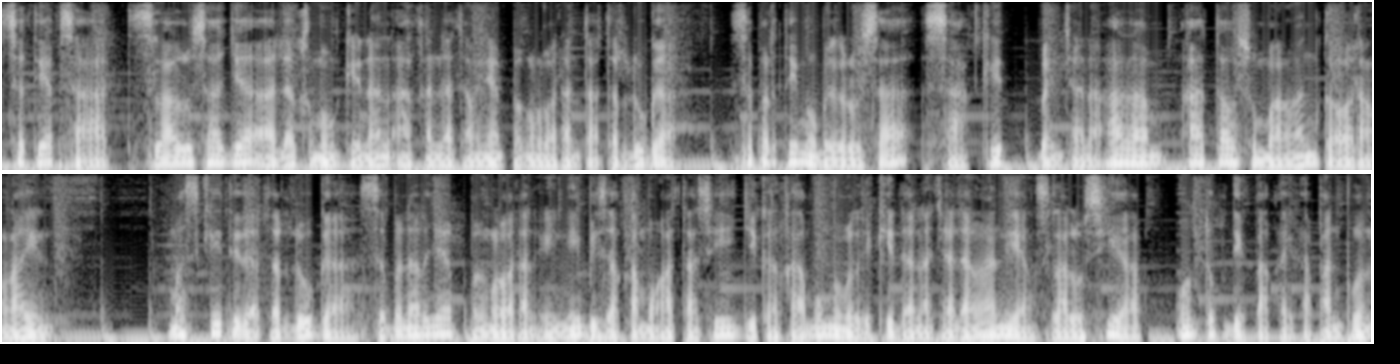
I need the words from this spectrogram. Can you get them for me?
Setiap saat, selalu saja ada kemungkinan akan datangnya pengeluaran tak terduga, seperti mobil rusak, sakit, bencana alam, atau sumbangan ke orang lain. Meski tidak terduga, sebenarnya pengeluaran ini bisa kamu atasi jika kamu memiliki dana cadangan yang selalu siap untuk dipakai kapan pun.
